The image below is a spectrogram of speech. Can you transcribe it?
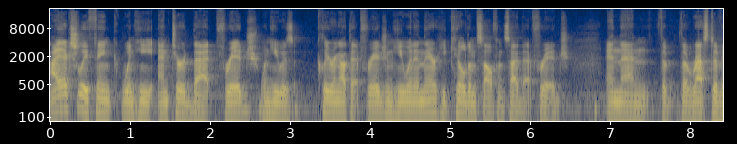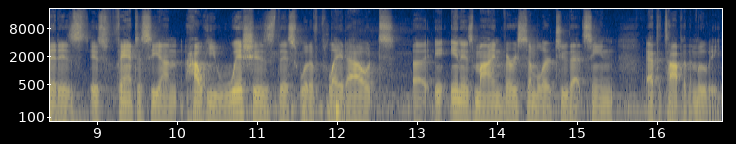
I actually think when he entered that fridge, when he was clearing out that fridge and he went in there, he killed himself inside that fridge. And then the, the rest of it is, is fantasy on how he wishes this would have played out uh, in his mind, very similar to that scene at the top of the movie.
